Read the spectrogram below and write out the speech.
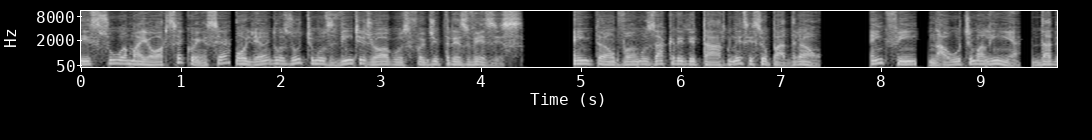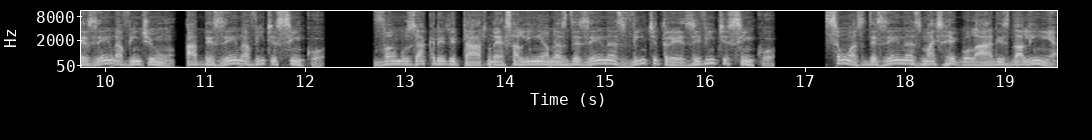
e sua maior sequência olhando os últimos 20 jogos foi de três vezes. Então vamos acreditar nesse seu padrão. Enfim, na última linha, da dezena 21, à dezena 25. Vamos acreditar nessa linha nas dezenas 23 e 25 são as dezenas mais regulares da linha,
